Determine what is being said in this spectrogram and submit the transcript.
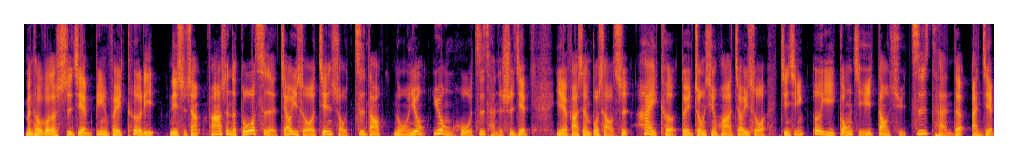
门头沟的事件并非特例。历史上发生的多次交易所监守自盗、挪用用户资产的事件，也发生不少次骇客对中心化交易所进行恶意攻击、盗取资产的案件。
